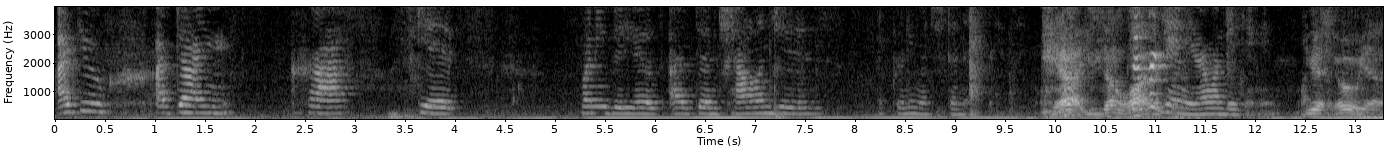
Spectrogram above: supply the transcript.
I do. I've done crafts, skits, funny videos. I've done challenges. I've pretty much done everything. Yeah, you've done a lot. Except for actually. gaming. I want to do gaming. You, oh yeah,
